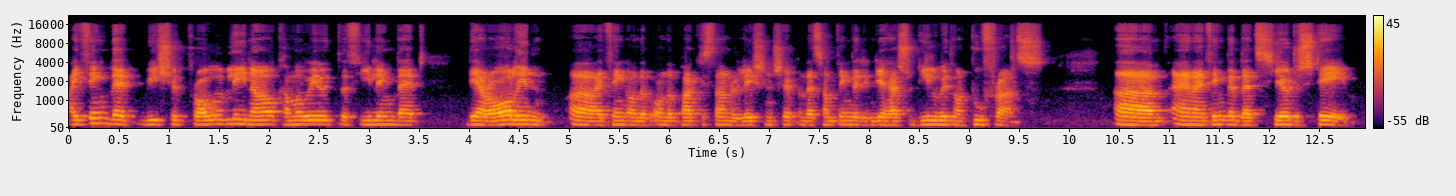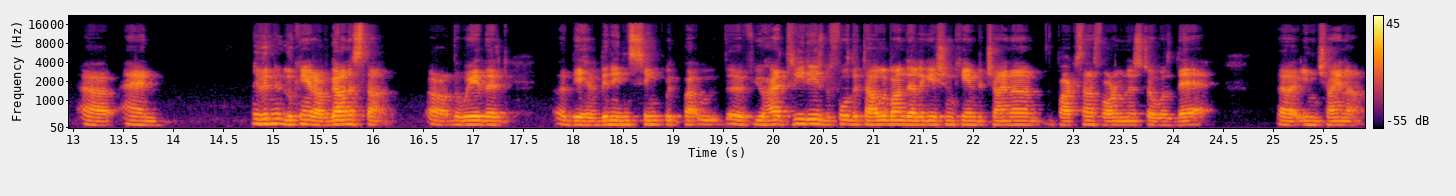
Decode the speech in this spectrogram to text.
I think that we should probably now come away with the feeling that they are all in. Uh, I think on the on the Pakistan relationship, and that's something that India has to deal with on two fronts. Um, and I think that that's here to stay. Uh, and even looking at Afghanistan, uh, the way that uh, they have been in sync with. If you had three days before the Taliban delegation came to China, Pakistan's foreign minister was there uh, in China,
